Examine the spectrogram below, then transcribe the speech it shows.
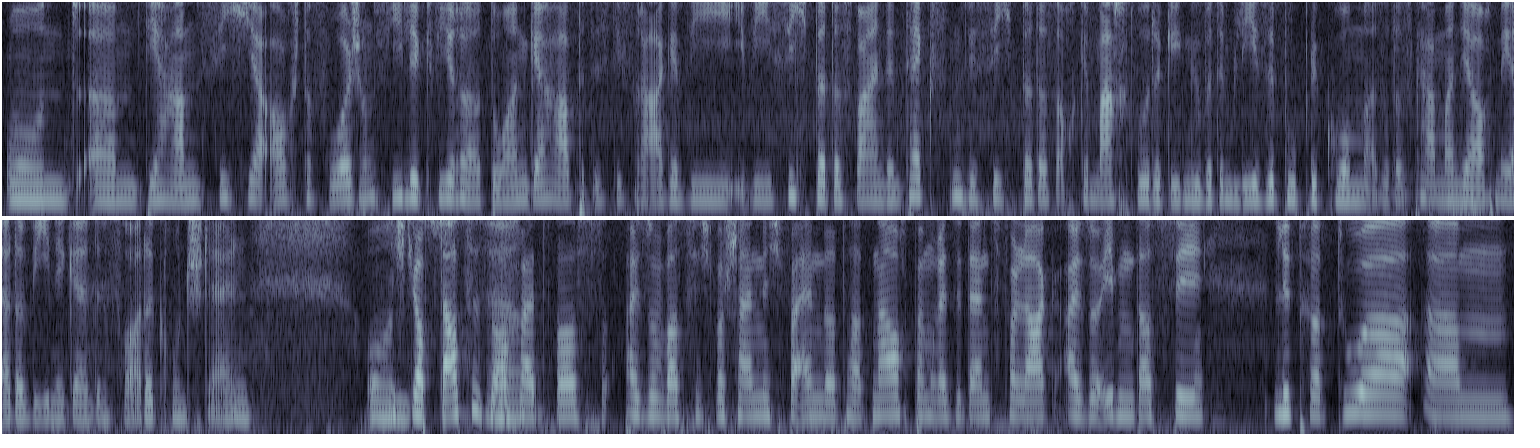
und ähm, die haben sicher auch davor schon viele queere Autoren gehabt. Ist die Frage, wie, wie sichtbar das war in den Texten, wie sichtbar das auch gemacht wurde gegenüber dem Lesepublikum. Also das kann man ja auch mehr oder weniger in den Vordergrund stellen. Und, ich glaube, das ist ja. auch etwas, also was sich wahrscheinlich verändert hat, ne? auch beim Residenzverlag. Also eben, dass sie Literatur, ähm,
